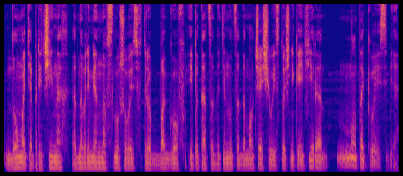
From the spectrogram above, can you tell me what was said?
Думать о причинах, одновременно вслушиваясь в трёп богов и пытаться дотянуться до молчащего источника эфира, ну, такое себе.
